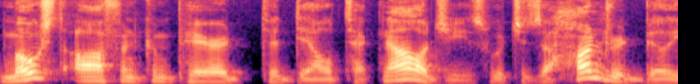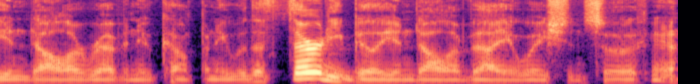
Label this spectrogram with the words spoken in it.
most often compared to Dell Technologies, which is a $100 billion revenue company with a $30 billion valuation. So you know,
